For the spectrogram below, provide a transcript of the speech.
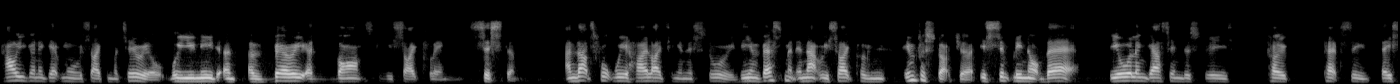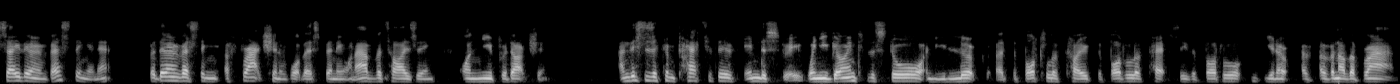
how are you going to get more recycled material? Well, you need a, very advanced recycling system. And that's what we're highlighting in this story. The investment in that recycling infrastructure is simply not there. The oil and gas industries, Coke, Pepsi, they say they're investing in it, but they're investing a fraction of what they're spending on advertising, on new production. And this is a competitive industry. When you go into the store and you look at the bottle of Coke, the bottle of Pepsi, the bottle, you know, of, of another brand,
